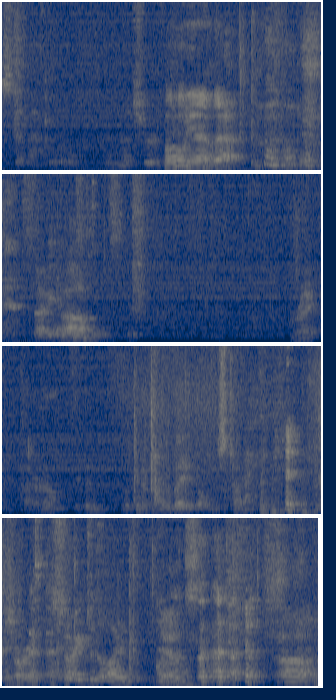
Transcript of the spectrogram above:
Step back a little, I'm not sure. if- oh yeah, that. Sorry. Um, Right, I don't know, they've been looking at my leg all this time. Sorry. Sorry to the live Yeah. audience. Uh,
